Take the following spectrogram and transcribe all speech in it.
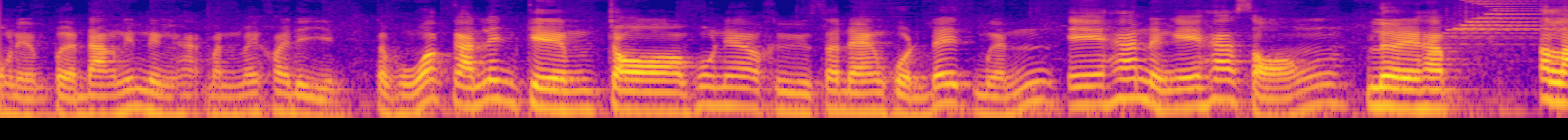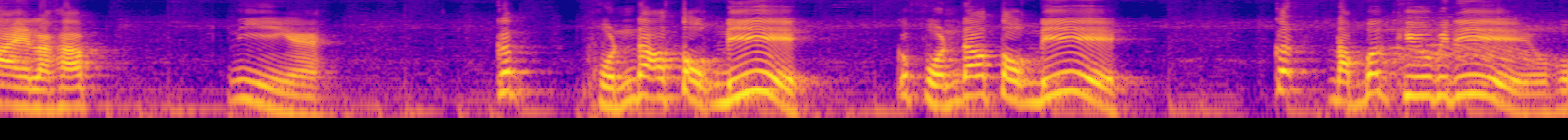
งเนี่ยเปิดดังนิดนึงฮะมันไม่ค่อยได้ยิน แต่ผมว่าการเล่นเกมจอพวกนี้คือแสดงผลได้เหมือน A51 A52 เลยครับ อะไรล่ะครับ นี่ไง ก็ผลดาวตกดี ก็ฝนดาวตกดี ก็ดับเบิลคิวไปดิโอ้โห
